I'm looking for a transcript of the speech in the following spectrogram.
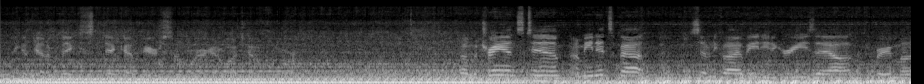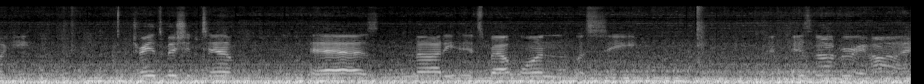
I think I've got a big stick up here somewhere. I gotta watch trans temp, I mean it's about 75, 80 degrees out. Very muggy. Transmission temp has not. It's about one. Let's see. It- It's not very high.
